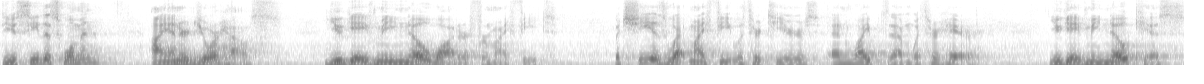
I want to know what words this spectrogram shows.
Do you see this woman? I entered your house. You gave me no water for my feet, but she has wet my feet with her tears and wiped them with her hair. You gave me no kiss,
